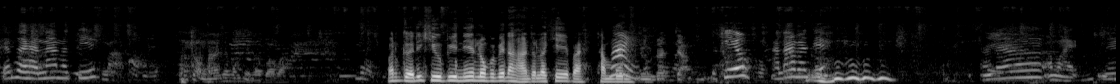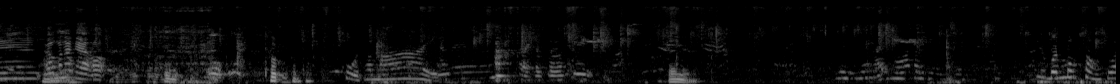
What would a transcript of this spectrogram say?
แกใส่หันหน้ามาสิวันเกิดอีคิวปีนี้ลงไปเป็นอาหารจระเข้ไปทำบุญคิวหันหน้ามาสิหันหน้าเอาใหม่หนึ่งเอามาหน้ากากออกโทษขู่ทำไมใส่กับจระเข้ได้ไหมอยู่บนบกสองตัว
